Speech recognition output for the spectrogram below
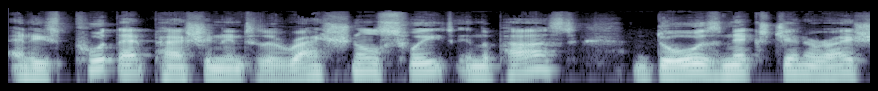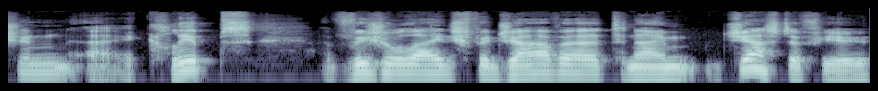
and he's put that passion into the Rational suite in the past, Doors Next Generation, uh, Eclipse, Visual Age for Java, to name just a few.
